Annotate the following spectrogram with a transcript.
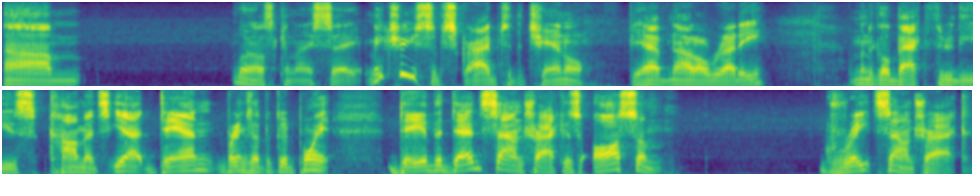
Um, what else can I say? Make sure you subscribe to the channel if you have not already. I'm going to go back through these comments. Yeah, Dan brings up a good point. Day of the Dead soundtrack is awesome. Great soundtrack.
